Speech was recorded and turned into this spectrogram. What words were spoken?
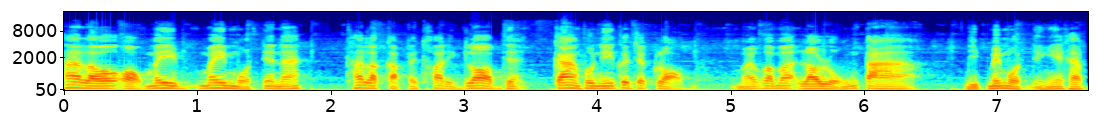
ถ้าเราออกไม่ไม่หมดเนี่ยนะถ้าเรากลับไปทอดอีกรอบเนี่ยก้างพวกนี้ก็จะกรอบ หมายความว่าเราหลงตาหยิบไม่หมดอย่างเงี้ยครับ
